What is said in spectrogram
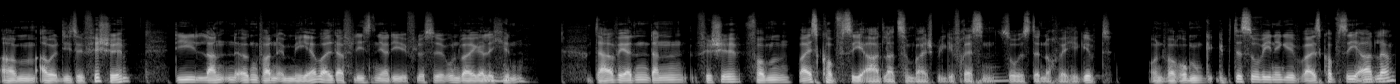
Ähm, aber diese Fische, die landen irgendwann im Meer, weil da fließen ja die Flüsse unweigerlich Mhm. hin. Da werden dann Fische vom Weißkopfseeadler zum Beispiel gefressen, Mhm. so es denn noch welche gibt. Und warum gibt es so wenige Weißkopfseeadler?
